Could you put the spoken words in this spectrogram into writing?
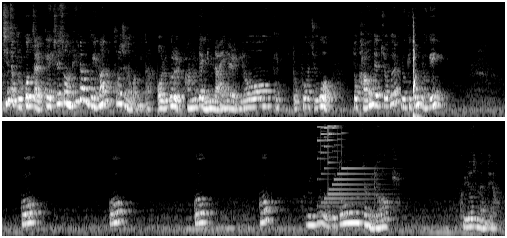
진짜 굵고 짧게 최소한 필요한 부위만 풀어주는 겁니다. 얼굴 광대 밑 라인을 이렇게 또 부어주고 또 가운데 쪽을 여기 좀 여기 꾹, 꾹, 꾹, 꾹 그리고 여기도 좀 이렇게 굴려주면 돼요.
